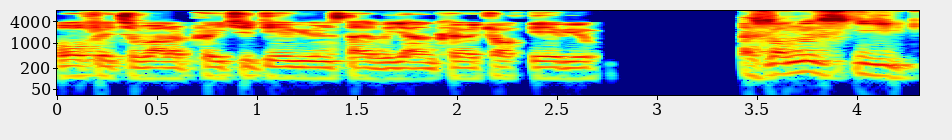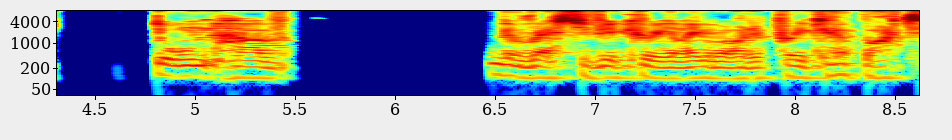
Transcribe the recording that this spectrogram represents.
Hopefully, it's a rather preacher debut instead of a Jan Kirchhoff debut. As long as you don't have the rest of your career like Roddy Preaker, but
